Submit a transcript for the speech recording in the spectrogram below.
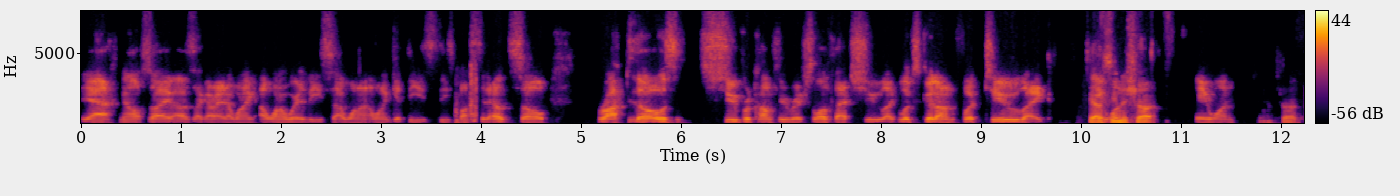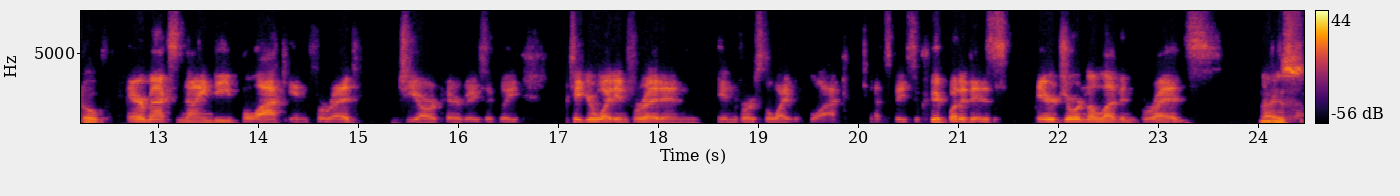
Yeah, no. So I, I was like, all right, I want to I want to wear these. I want to I want to get these these busted out. So rocked those. Super comfy, Rich. Love that shoe. Like looks good on foot too. Like Yeah, I seen the A1. shot. a one. Shot dope. Air Max 90 black infrared GR pair basically. Take your white infrared and inverse the white with black. That's basically what it is. Air Jordan 11 breads Nice.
